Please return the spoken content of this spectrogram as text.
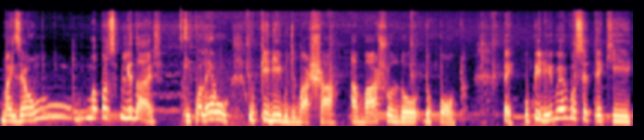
mas é um, uma possibilidade. E qual é o, o perigo de baixar abaixo do, do ponto? Bem, o perigo é você ter que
